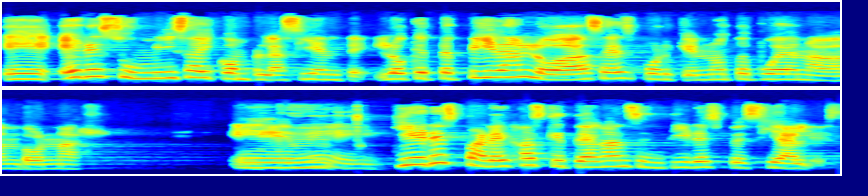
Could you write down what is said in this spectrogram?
Eh, eres sumisa y complaciente. Lo que te pidan lo haces porque no te pueden abandonar. Em, quieres parejas que te hagan sentir especiales.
